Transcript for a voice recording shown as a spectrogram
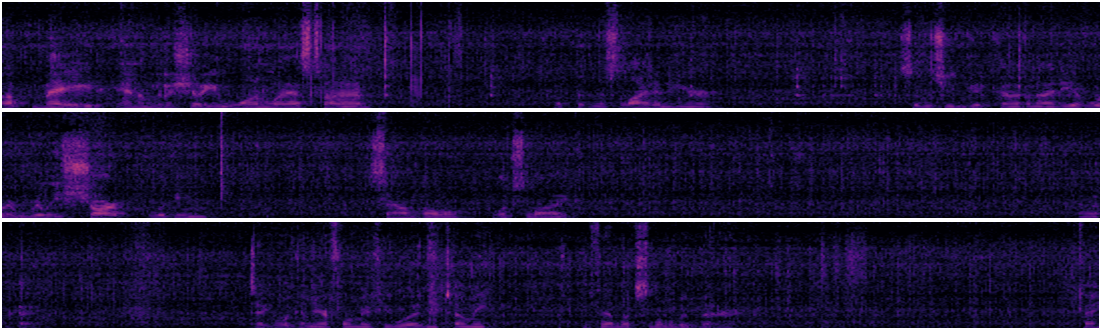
up made, and I'm going to show you one last time by putting this light in here so that you can get kind of an idea of what a really sharp looking sound hole looks like. Okay. Take a look in there for me if you would and tell me if that looks a little bit better. Okay.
